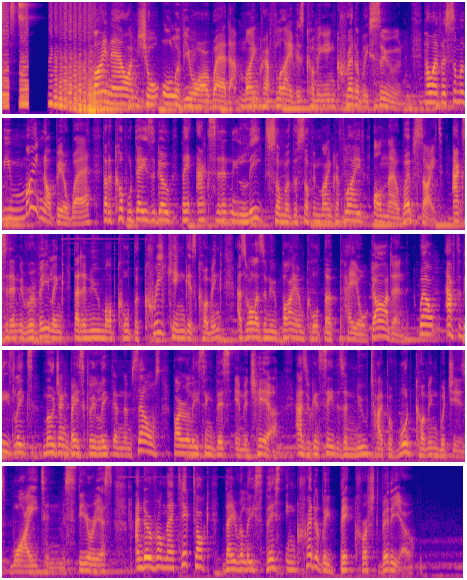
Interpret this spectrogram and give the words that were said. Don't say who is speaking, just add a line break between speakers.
Thank you. By now, I'm sure all of you are aware that Minecraft Live is coming incredibly soon. However, some of you might not be aware that a couple days ago they accidentally leaked some of the stuff in Minecraft Live on their website, accidentally revealing that a new mob called the Creaking is coming, as well as a new biome called the Pale Garden. Well, after these leaks, Mojang basically leaked them themselves by releasing this image here. As you can see, there's a new type of wood coming, which is white and mysterious, and over on their TikTok, they released this incredibly bit crushed video.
